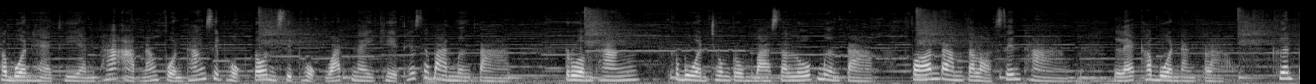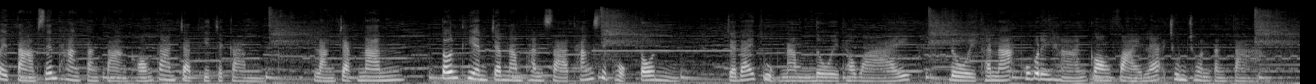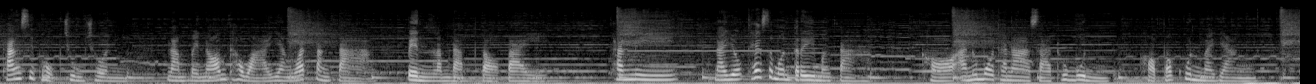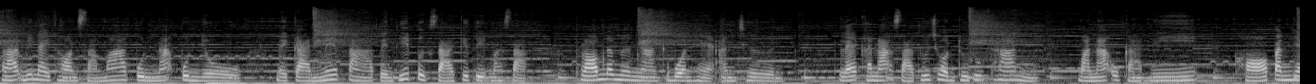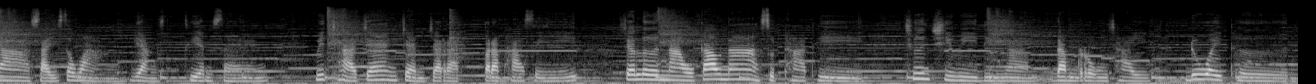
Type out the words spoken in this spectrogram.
ขบวนแห่เทียนผ้าอาบน้ำฝนทั้ง 16 ต้น 16 วัดในเขตเทศบาลเมืองตาก รวมทั้งขบวนชมรมบาสโลปเมืองตาก ฟ้อนรำตลอดเส้นทาง และขบวนดังกล่าว เคลื่อนไปตามเส้นทางต่างๆ ของการจัดกิจกรรม หลังจากนั้น ต้นเทียนจำนำพรรษาทั้ง 16 ต้น จะได้ถูกนำโดยถวาย โดยคณะผู้บริหารกองฝ่ายและชุมชนต่างๆ ทั้ง 16 ชุมชนนำไปน้อมถวายยังวัดต่างๆ เป็นลำดับต่อไป ทั้งนี้นายกเทศมนตรีเมืองตากขออนุโมทนาสาธุบุญ ขอบพระคุณมายัง พระวินัยทรสามารถปุณณปุญโย ในการเมตตาเป็นที่ปรึกษากิติมศักดิ์พร้อมดำเนินงานขบวนแห่อัญเชิญ และคณะสาธุชนทุกๆทท่าน มาณโอกาสนี้ ขอปัญญาใสสว่างอย่างเทียนแสง วิชาแจ้งแจ่มจรัสประภาสี เจริญเนาก้าวหน้าสุดทาที ชื่นชีวีดีงามดำรงชัยด้วยเทิน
